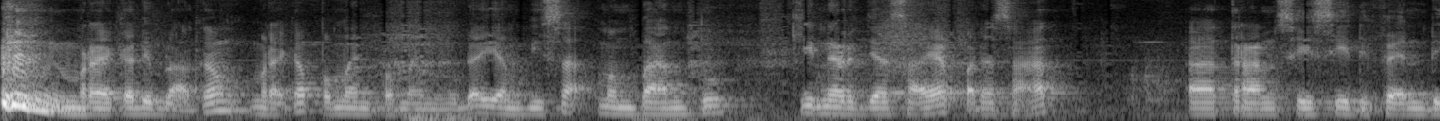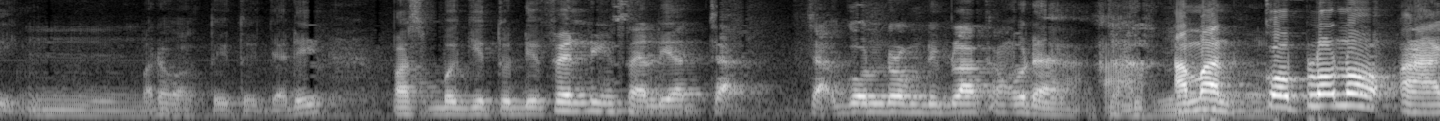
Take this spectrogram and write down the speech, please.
mereka di belakang mereka pemain-pemain muda yang bisa membantu kinerja saya pada saat uh, transisi defending Hmm. pada waktu itu jadi pas begitu defending saya lihat cak cak gondrong di belakang udah ah, aman koplo no ah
